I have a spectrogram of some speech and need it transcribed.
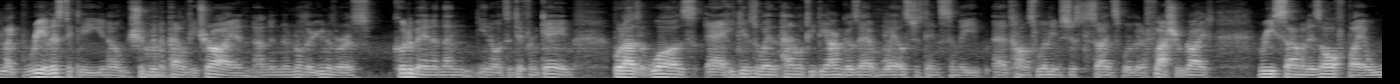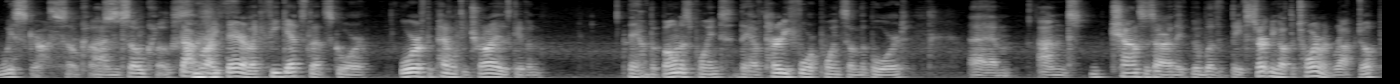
Like realistically, you know, should have been a penalty try, and, and in another universe, could have been, and then you know it's a different game. But as it was, uh, he gives away the penalty. The arm goes out, and Wales just instantly. Uh, Tomos Williams just decides we're going to flash it right. Rees-Zammit is off by a whisker. so close, And so close. That right there, like if he gets that score, or if the penalty try is given, they have the bonus point. They have 34 points on the board. Um, and chances are they've well, they've certainly got the tournament wrapped up,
